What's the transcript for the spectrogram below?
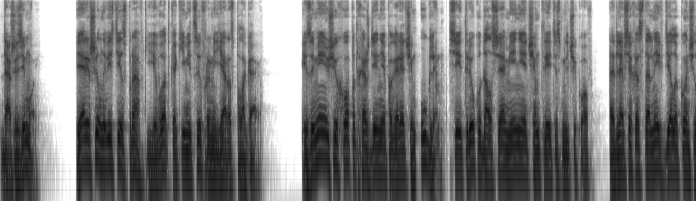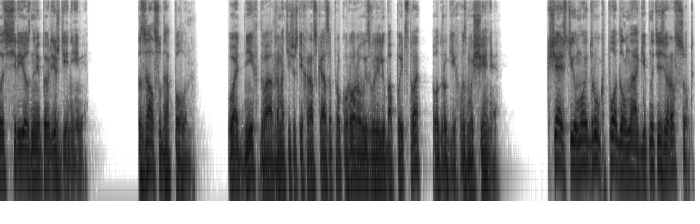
даже зимой. Я решил навести справки, и вот какими цифрами я располагаю. Из имеющих опыт хождения по горячим углям, сей трюк удался менее чем трети смельчаков, а для всех остальных дело кончилось серьезными повреждениями. Зал суда полон. У одних два драматических рассказа прокурора вызвали любопытство, у других – возмущение. К счастью, мой друг подал на гипнотизера в суд.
